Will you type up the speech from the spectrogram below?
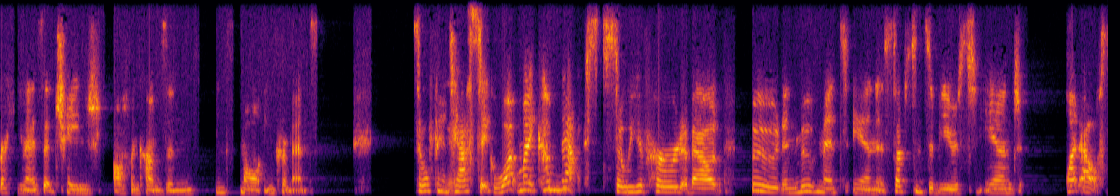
recognize that change often comes in, in small increments. So fantastic. What might come next? So we have heard about food and movement and substance abuse and what else?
